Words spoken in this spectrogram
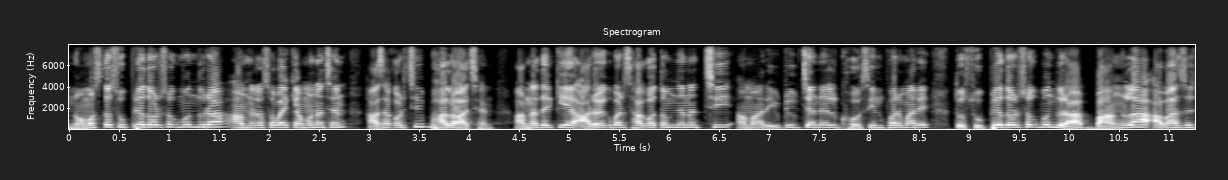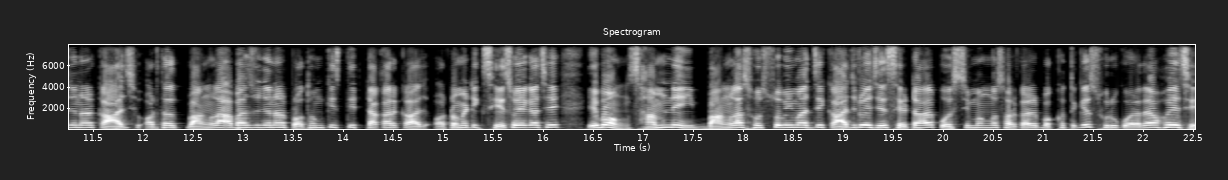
নমস্কার সুপ্রিয় দর্শক বন্ধুরা, আপনারা সবাই কেমন আছেন? আশা করছি ভালো আছেন। আপনাদেরকে আরও একবার স্বাগতম জানাচ্ছি আমার ইউটিউব চ্যানেল ঘোষ ইনফরমারে। তো সুপ্রিয় দর্শক বন্ধুরা, বাংলা আবাস যোজনার কাজ, অর্থাৎ বাংলা আবাস যোজনার প্রথম কিস্তির টাকার কাজ অটোমেটিক শেষ হয়ে গেছে এবং সামনেই বাংলা শস্য বিমার যে কাজ রয়েছে, সেটা পশ্চিমবঙ্গ সরকারের পক্ষ থেকে শুরু করে দেওয়া হয়েছে।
